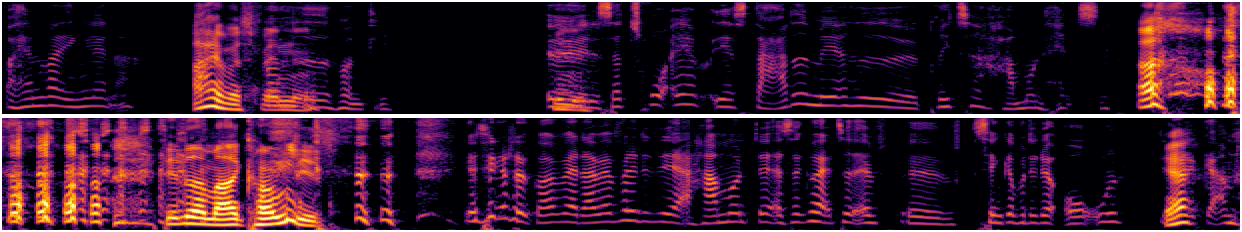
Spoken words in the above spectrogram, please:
Og han var englænder Ej, hvor og spændende. hed Huntley. Mm. Øh, så tror jeg, jeg startede med at hedde Britta Hammond Hansen. det lyder meget kongeligt. ja, det kan det godt være. Der er i hvert fald det der Hammond der. Altså, så kan jeg altid øh, tænke på det der Aarhus. Det Ja. der gamle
